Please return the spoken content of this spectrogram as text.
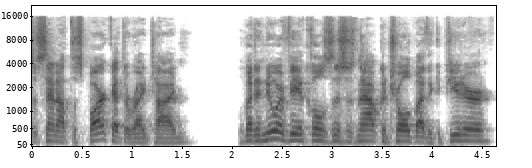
to send out the spark at the right time. But in newer vehicles, this is now controlled by the computer.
